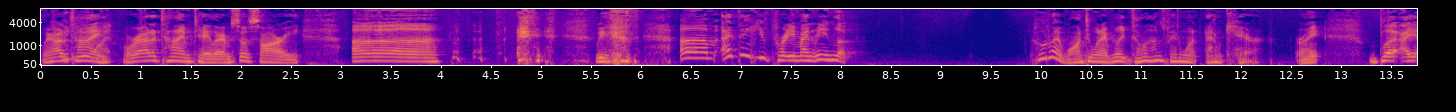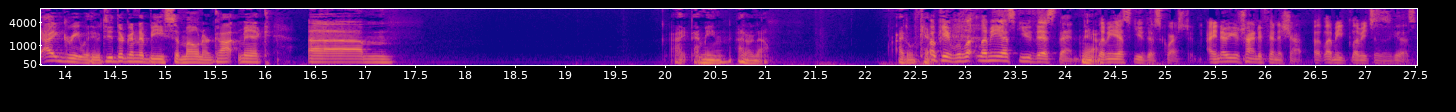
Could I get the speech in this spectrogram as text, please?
We're out of time. We're out of time, Taylor. I'm so sorry. Uh, we, um, I think you've pretty much. I mean, look, who do I want to when I really tell how much I want? I don't care, right? But I, I agree with you. It's either going to be Symone or Gottmik. Um, I, I mean, I don't know. I don't care. Okay, well let, let me ask you this then. Yeah. Let me ask you this question. I know you're trying to finish up, but let me let me just ask you this.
